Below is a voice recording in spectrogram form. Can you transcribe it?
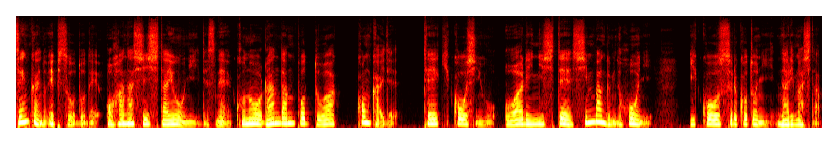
前回のエピソードでお話ししたようにですね、このランダムポッドは今回で定期更新を終わりにして新番組の方に移行することになりました。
